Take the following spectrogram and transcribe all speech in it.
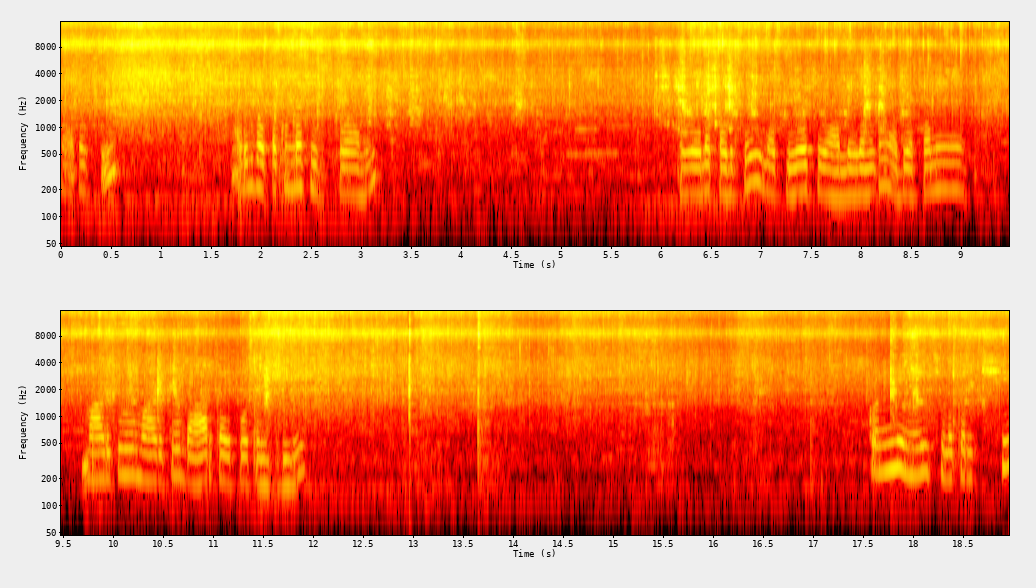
కాబట్టి అడుగు పట్టకుండా చూసుకోవాలి. ఒకవేళ పడితే ఇలా క్లియర్ చేయాలి. లేదంటే అది అట్లనే మాడుతూ మాడుతూ డార్క్ అయిపోతుంటుంది. కొన్ని నీళ్ళు చిలకరించి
